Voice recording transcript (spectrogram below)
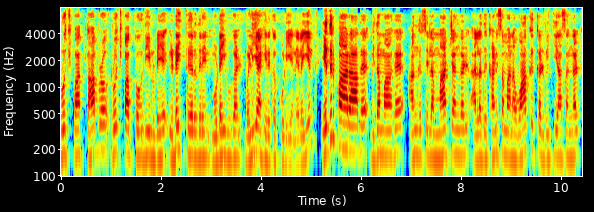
ரூச்பாக் தாப்ரோ ரூச்பாக் தொகுதியினுடைய இடைத்தேர்தலின் முடிவுகள் வெளியாகி இருக்கக்கூடிய நிலையில் எதிர்பாராத விதமாக அங்கு சில மாற்றங்கள் அல்லது கணிசமான வாக்குகள் வித்தியாசங்கள்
